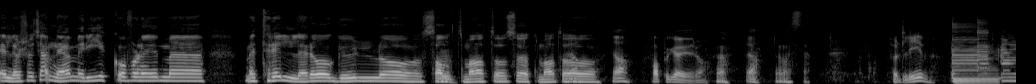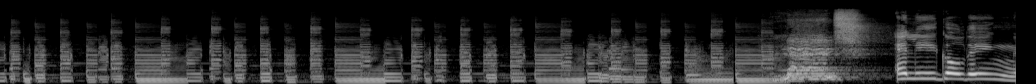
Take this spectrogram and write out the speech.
eller så kommer du hjem rik og fornøyd med, med treller og gull og saltmat og søtmat og Ja, papegøyer og Ja. Ja. det meste. For et liv. Ellie Golding,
